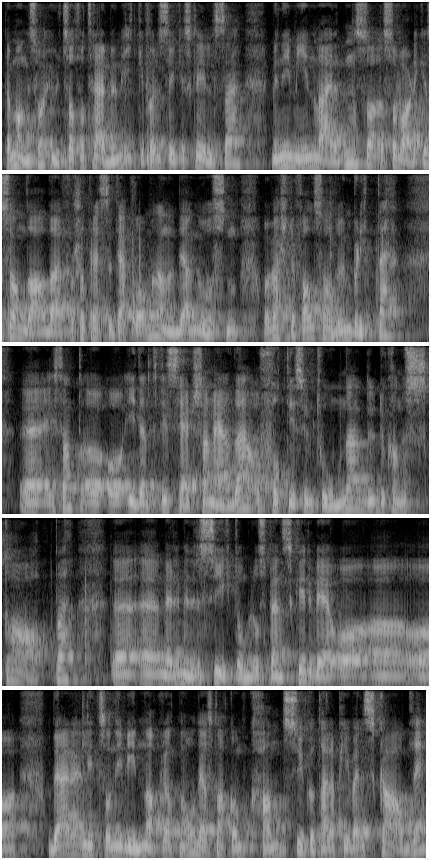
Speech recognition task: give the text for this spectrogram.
Det er mange som er utsatt for traumer, men ikke for en psykisk lidelse. Men i min verden så, så var det ikke sånn da. Derfor så presset jeg på med denne diagnosen. Og i verste fall så hadde hun blitt det. Uh, ikke sant? Og, og, identifisert seg med det og fått de symptomene. Du, du kan jo skape mer eller mindre sykdom sykdommer hos mennesker å, å, Det er litt sånn i vinden akkurat nå, det å snakke om kan psykoterapi være skadelig?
